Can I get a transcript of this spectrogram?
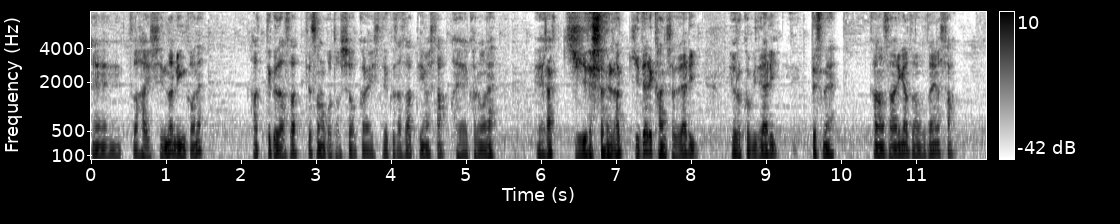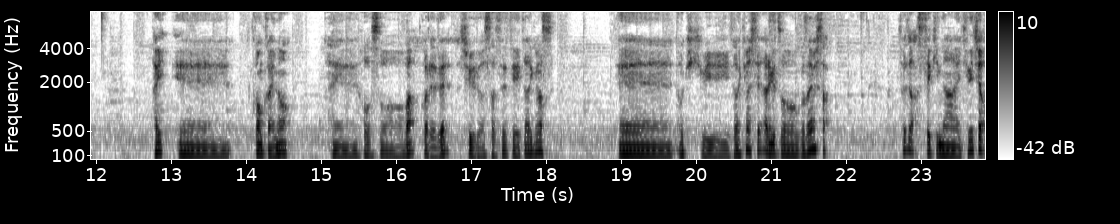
えー、っと、配信のリンクをね、貼ってくださって、そのことを紹介してくださっていました。えー、これもね、えー、ラッキーでしたね。ラッキーであり、感謝であり、喜びでありですね。加納さんありがとうございました。はい、えー、今回の、えー、放送はこれで終了させていただきます。えー、お聴きいただきましてありがとうございました。それでは素敵な一日を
